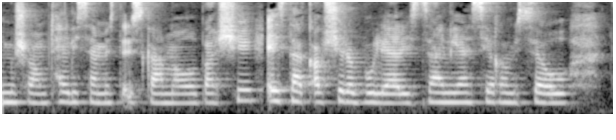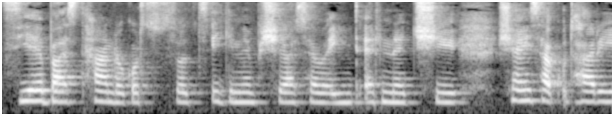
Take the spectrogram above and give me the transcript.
იმუშაო მთელი სემესტრის განმავლობაში. ეს დაკავშირებული არის ძალიან სიღრმისეულ ძიებასთან, როგორც წიგნებში, ასევე ინტერნეტში, შენ საკუთარი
